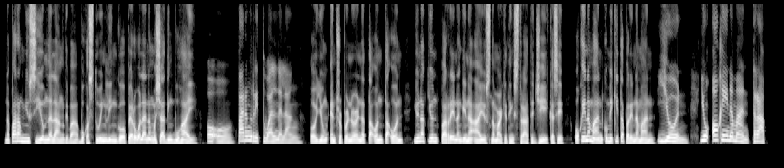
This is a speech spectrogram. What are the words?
na parang museum na lang, di ba? Bukas tuwing linggo pero wala nang masyading buhay. Oo, parang ritual na lang. O yung entrepreneur na taon-taon, yun at yun pa rin ang ginaayos na marketing strategy kasi okay naman, kumikita pa rin naman. Yun. Yung okay naman, trap.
